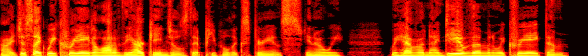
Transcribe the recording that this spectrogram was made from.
All right, just like we create a lot of the archangels that people experience, you know, we we have an idea of them and we create them.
